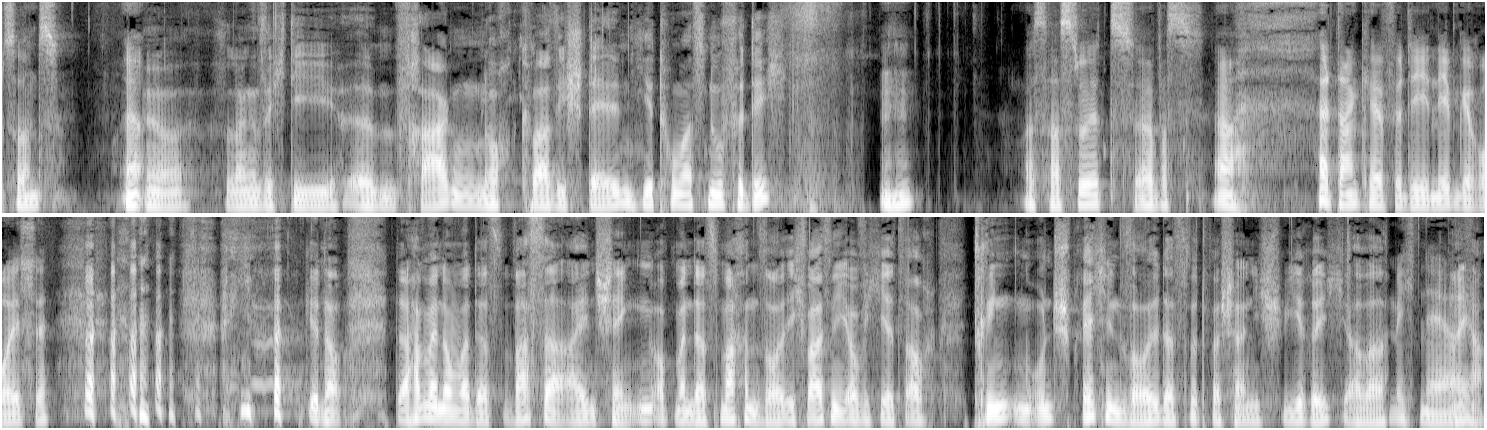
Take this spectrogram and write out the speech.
sonst. Ja. ja, solange sich die ähm, Fragen noch quasi stellen. Hier, Thomas, nur für dich. Mhm. Was hast du jetzt? Äh, was? Ah. Danke für die Nebengeräusche. ja, genau. Da haben wir nochmal das Wasser einschenken, ob man das machen soll. Ich weiß nicht, ob ich jetzt auch trinken und sprechen soll. Das wird wahrscheinlich schwierig, aber. Mich nervt. Naja.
